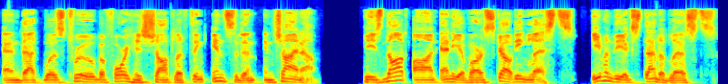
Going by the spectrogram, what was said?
and that was true before his shoplifting incident in China. He's not on any of our scouting lists, even the extended lists,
